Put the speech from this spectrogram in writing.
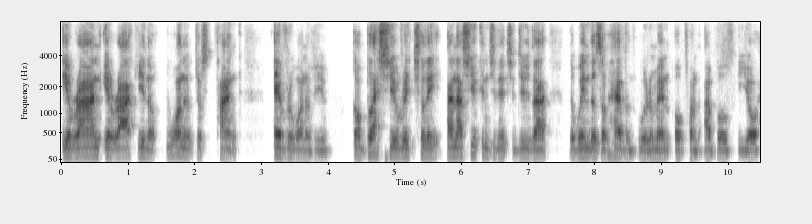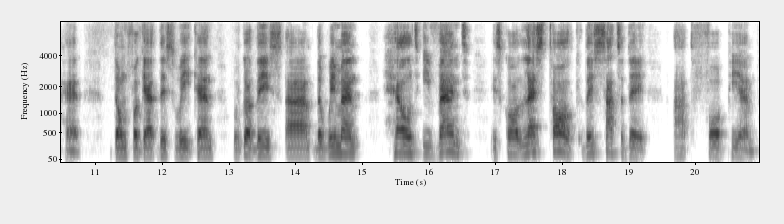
Iran, Iraq. You know, want to just thank every one of you. God bless you richly. And as you continue to do that, the windows of heaven will remain open above your head. Don't forget this weekend, we've got this uh, the women health event. It's called Let's Talk this Saturday at 4 p.m.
